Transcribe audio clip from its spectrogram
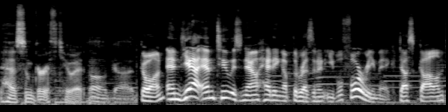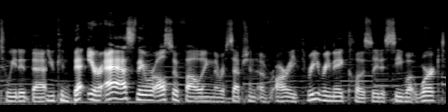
has some girth to it. Oh, God. Go on. And yeah, M2 is now heading up the Resident Evil 4 remake. Dusk Golem tweeted that you can bet your ass they were also following the reception of RE3 remake closely to see what worked,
